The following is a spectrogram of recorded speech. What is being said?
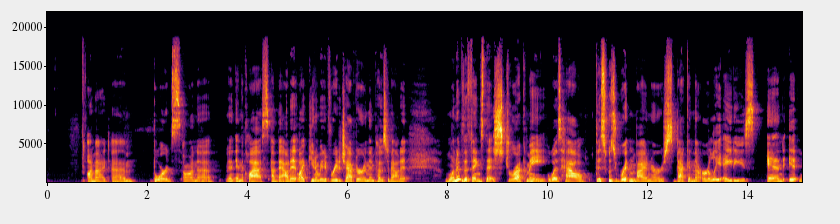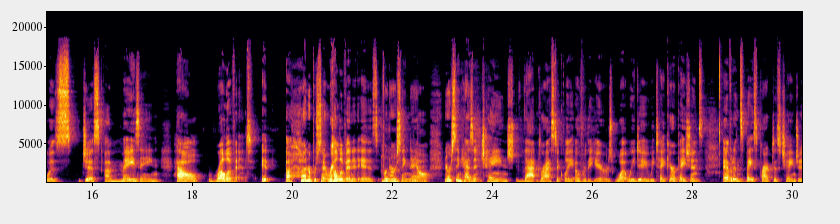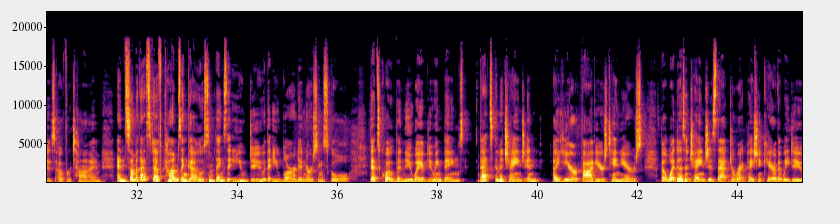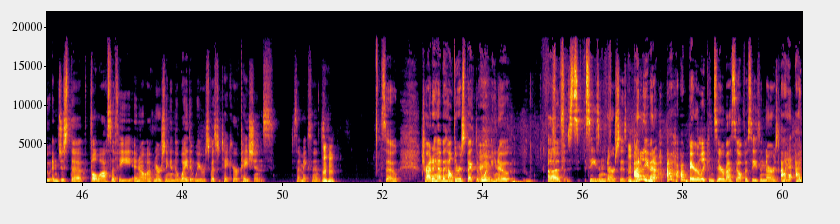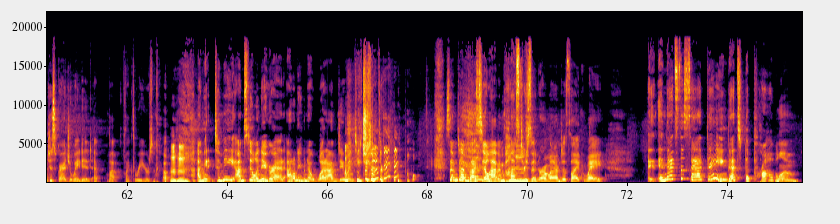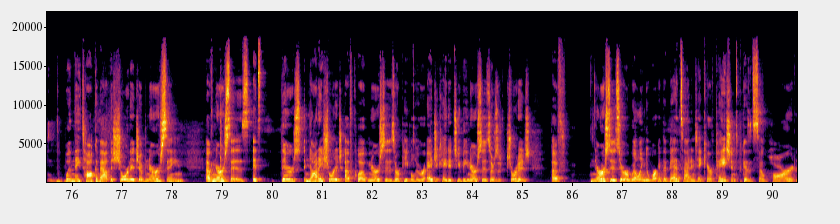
on my um, boards on uh, in, in the class about it like you know we'd read a chapter and then post about it. One of the things that struck me was how this was written by a nurse back in the early 80s and it was just amazing how relevant it 100% relevant it is for mm-hmm. nursing now. Nursing hasn't changed that drastically over the years. What we do, we take care of patients. Evidence based practice changes over time. And some of that stuff comes and goes. Some things that you do that you learned in nursing school that's, quote, the new way of doing things, that's going to change in a year, five years, 10 years. But what doesn't change is that direct patient care that we do and just the philosophy, you know, of nursing and the way that we are supposed to take care of patients. Does that make sense? Mm-hmm. So try to have a healthy respect of what, you know, of seasoned nurses. Mm-hmm. I don't even, I, I barely consider myself a seasoned nurse. I, I just graduated uh, about like three years ago. Mm-hmm. I mean, to me, I'm still a new grad. I don't even know what I'm doing teaching. Sometimes I still have imposter syndrome when I'm just like, wait. And that's the sad thing. That's the problem when they talk about the shortage of nursing, of nurses. It's there's not a shortage of quote nurses or people who are educated to be nurses. There's a shortage of nurses who are willing to work at the bedside and take care of patients because it's so hard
